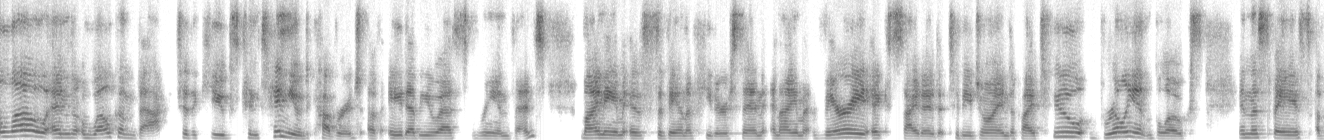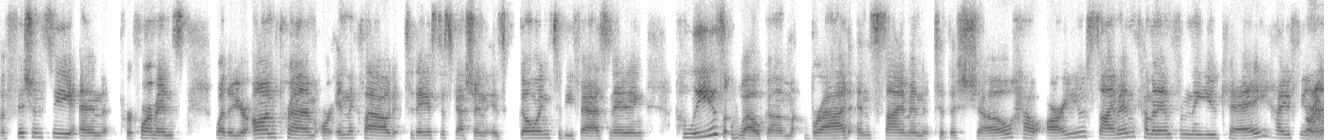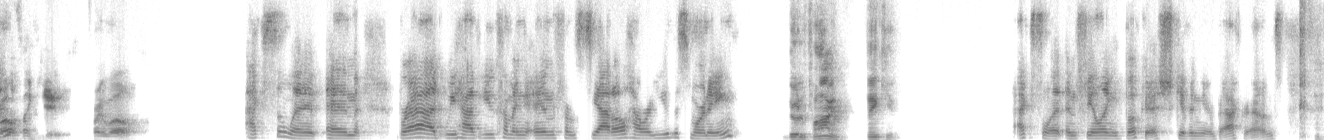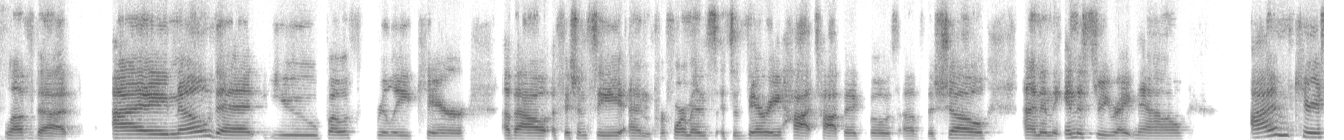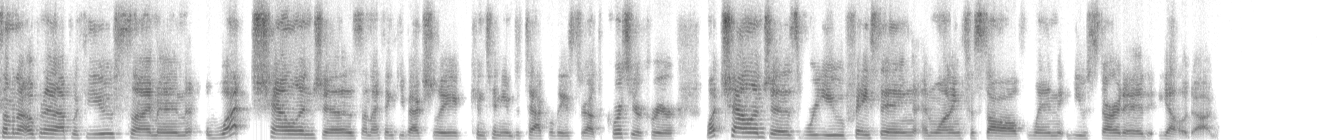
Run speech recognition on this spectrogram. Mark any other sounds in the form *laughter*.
Hello and welcome back to theCUBE's continued coverage of AWS reInvent. My name is Savannah Peterson and I am very excited to be joined by two brilliant blokes in the space of efficiency and performance, whether you're on-prem or in the cloud. Today's discussion is going to be fascinating. Please welcome Brad and Simon to the show. How are you? Simon, coming in from the UK. How are you feeling? Very well, thank you. Very well. Excellent. And Brad, we have you coming in from Seattle. How are you this morning? Doing fine. Thank you. Excellent. And feeling bookish given your background. *laughs* Love that. I know that you both really care about efficiency and performance. It's a very hot topic, both of the show and in the industry right now. I'm curious, I'm going to open it up with you, Simon. What challenges, and I think you've actually continued to tackle these throughout the course of your career, what challenges were you facing and wanting to solve when you started Yellow Dog?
